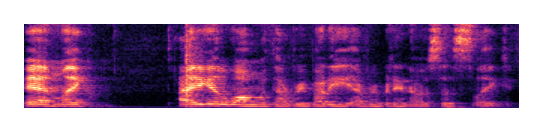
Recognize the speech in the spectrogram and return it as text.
and like I get along with everybody. Everybody knows this. Like,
